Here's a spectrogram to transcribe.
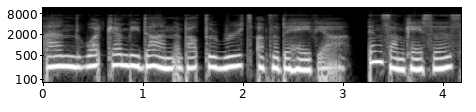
and what can be done about the root of the behavior. In some cases,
